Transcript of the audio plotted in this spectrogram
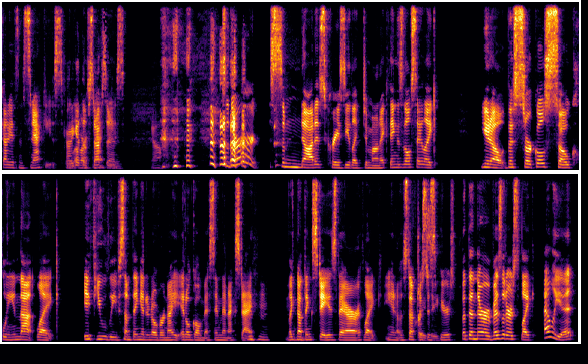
got to get some snackies. Got to get those steps in. Yeah. so there are some not as crazy like demonic things. They'll say like, you know, the circle's so clean that like if you leave something in it overnight, it'll go missing the next day. Mm-hmm. Like mm-hmm. nothing stays there. Like you know, stuff Crazy. just disappears. But then there are visitors like Elliot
